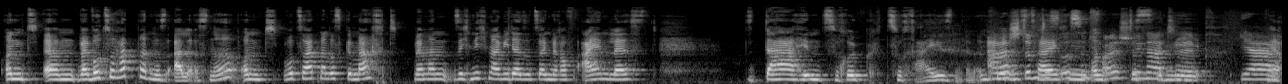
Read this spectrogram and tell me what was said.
Und ähm, weil wozu hat man das alles, ne? Und wozu hat man das gemacht, wenn man sich nicht mal wieder sozusagen darauf einlässt, dahin zurück zu reisen. aber stimmt, das ist ein voll schöner Tipp. Ja. ja.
